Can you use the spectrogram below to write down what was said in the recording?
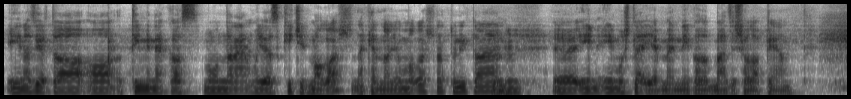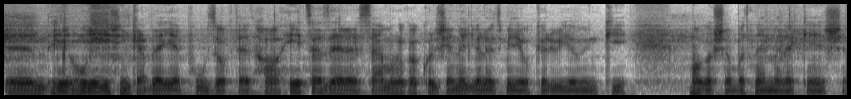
Én azért a, a Timinek azt mondanám, hogy az kicsit magas, nekem nagyon magasnak tűnik talán. Uh-huh. Én, én most lejjebb mennék adatbázis alapján. Ö, Én, Miklós? én is inkább lejjebb húzok, tehát ha 700 ezerrel számolok, akkor is ilyen 45 millió körül jövünk ki. Magasabbat nem merek én se.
